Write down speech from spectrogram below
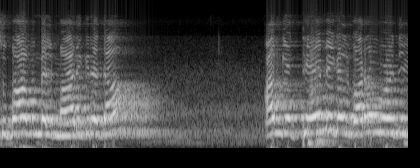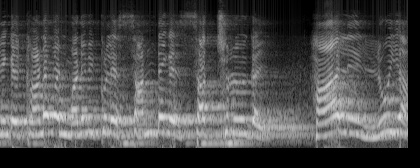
சுபாவங்கள் மாறுகிறதா? அங்கே தேவைகள் வரும் பொழுது நீங்கள் கணவன் மனைவிக்குள்ளே சண்டைகள் சச்சுரவுகள் ஹாலே லூயா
